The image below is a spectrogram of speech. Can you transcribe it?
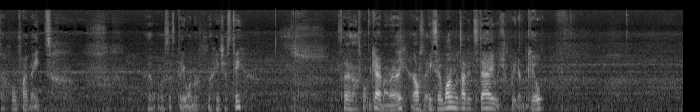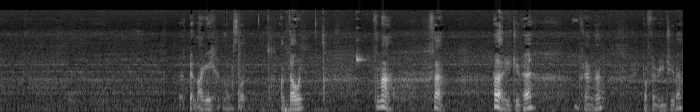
So 158. What was this day one of the HST? So that's what we care about really. And also 801 was added today, which is pretty damn cool. Bit laggy. I'm the matter? So, hello YouTube here. Friend here. Your favourite YouTuber.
